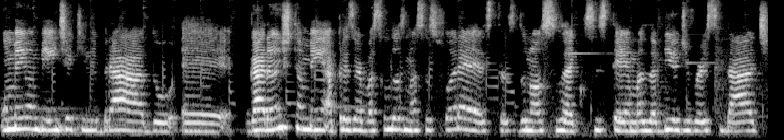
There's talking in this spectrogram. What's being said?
um meio ambiente equilibrado, é, garante também a preservação das nossas florestas, dos nossos ecossistemas, da biodiversidade.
